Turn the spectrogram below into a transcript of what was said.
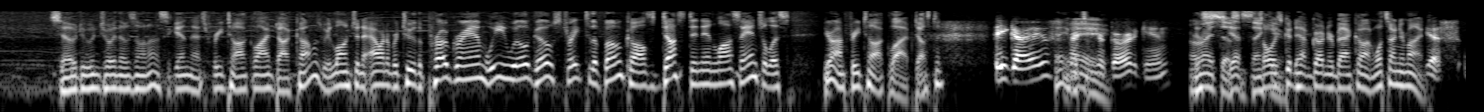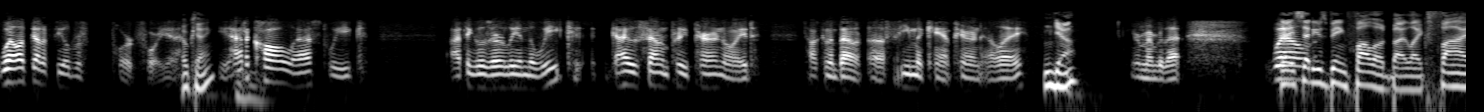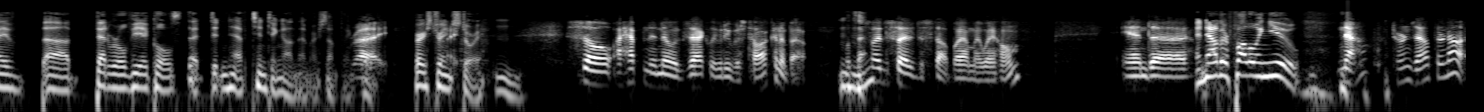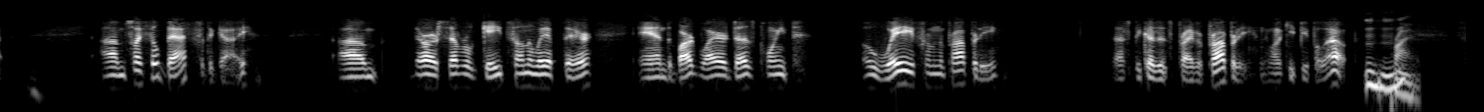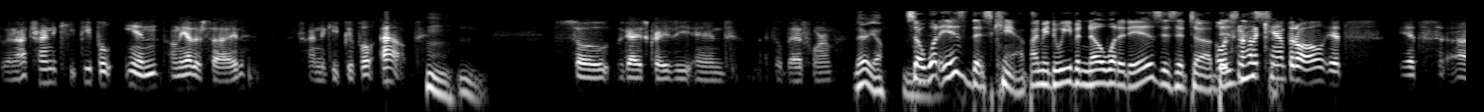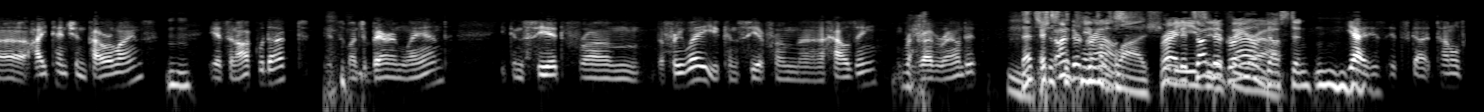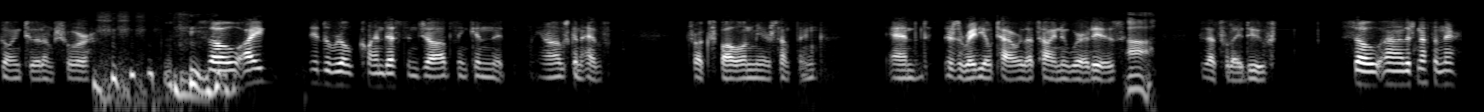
So do enjoy those on us. Again, that's freetalklive.com. As we launch into hour number two of the program, we will go straight to the phone calls. Dustin in Los Angeles. You're on Free Talk Live, Dustin. Hey guys, Hey. nice Hey. to hear Guard again. All right, yes, Dustin. yes. Thank it's always you. good to have Gardner back on. What's on your mind? Yes. Well, I've got a field report for you. Okay. You had a call last week. I think it was early in the week. Guy was sounding pretty paranoid, talking about a FEMA camp here in L.A. Yeah. You remember that? Well, he said he was being followed by like five uh, federal vehicles that didn't have tinting on them or something. right. Very strange Right. story. Mm. So I happen to know exactly what he was talking about. what's that? So I decided to stop by on my way home. And uh And now they're following you. No, turns out they're not. Um, so I feel bad for the guy. Um, there are several gates on the way up there, and the barbed wire does point away from the property. That's because it's private property, and they want to keep people out. Mm-hmm. Private. So they're not trying to keep people in on the other side; they're trying to keep people out. Hmm. Mm. So the guy's crazy, and I feel bad for him. There you go. So what is this camp? I mean, do we even know what it is? Is it uh, Oh, it's not a camp at all. It's it's uh, high tension power lines. hmm It's an aqueduct. It's a bunch of barren land. You can see it from the freeway. You can see it from the housing. You can drive around it. That's It's just underground. the camouflage. Right, Pretty it's easy to figure underground, out. Dustin. Yeah, it's, it's got tunnels going to it. I'm sure. so I did a real clandestine job, thinking that you know I was going to have trucks following me or something. And there's a radio tower. That's how I knew where it is, Ah, because that's what I do. So uh, there's nothing there.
